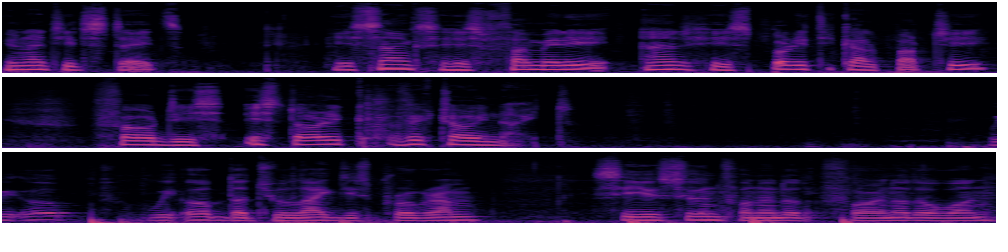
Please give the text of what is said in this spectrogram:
United States. He thanks his family and his political party for this historic victory night. We hope we hope that you like this program. See you soon for another for another one.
